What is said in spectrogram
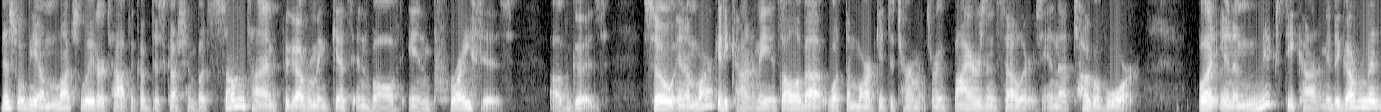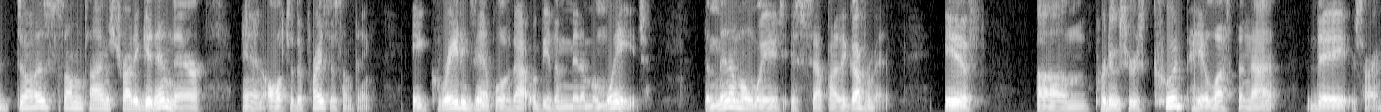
this will be a much later topic of discussion, but sometimes the government gets involved in prices of goods. So in a market economy, it's all about what the market determines, right? Buyers and sellers in that tug of war. But in a mixed economy, the government does sometimes try to get in there and alter the price of something. A great example of that would be the minimum wage. The minimum wage is set by the government. If um, producers could pay less than that, they sorry,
